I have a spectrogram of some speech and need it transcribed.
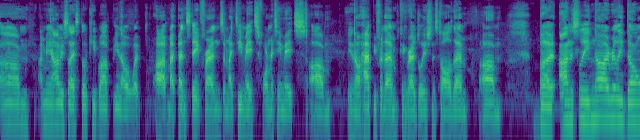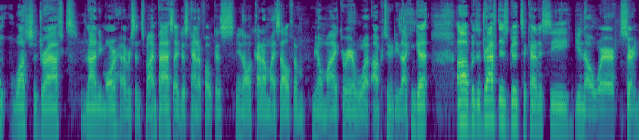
Um, I mean, obviously, I still keep up, you know, with uh, my Penn State friends and my teammates, former teammates. Um, you know, happy for them. Congratulations to all of them. Um, but honestly, no, I really don't watch the draft. Not anymore. Ever since mine passed, I just kind of focus, you know, kind of on myself and you know my career, and what opportunities I can get. Uh, but the draft is good to kind of see, you know, where certain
